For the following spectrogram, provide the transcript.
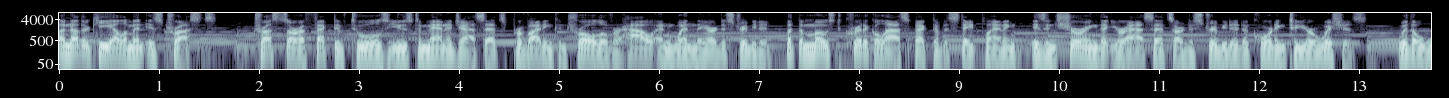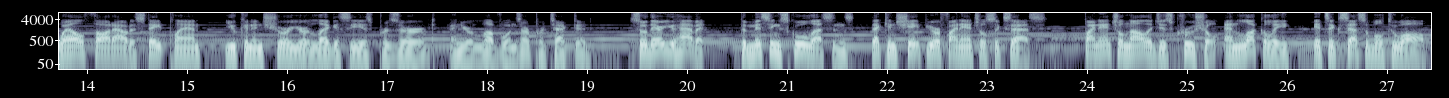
Another key element is trusts. Trusts are effective tools used to manage assets, providing control over how and when they are distributed. But the most critical aspect of estate planning is ensuring that your assets are distributed according to your wishes. With a well-thought-out estate plan, you can ensure your legacy is preserved and your loved ones are protected. So there you have it, the missing school lessons that can shape your financial success. Financial knowledge is crucial and luckily, it's accessible to all.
